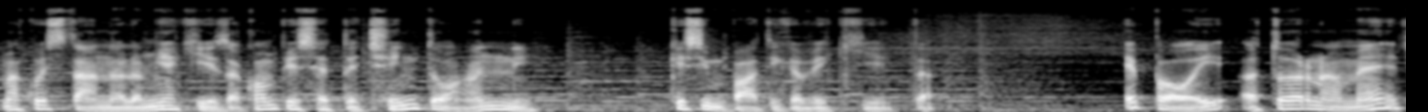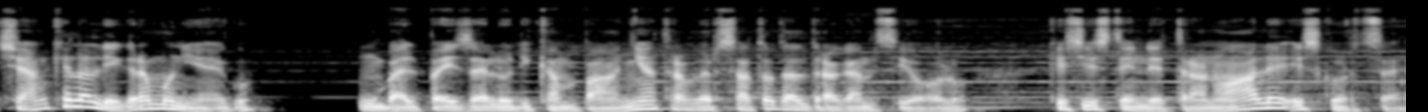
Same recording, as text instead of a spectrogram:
ma quest'anno la mia chiesa compie 700 anni. Che simpatica vecchietta. E poi, attorno a me, c'è anche l'Allegra Moniego, un bel paesello di campagna attraversato dal Draganziolo, che si estende tra Noale e Scorzè.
